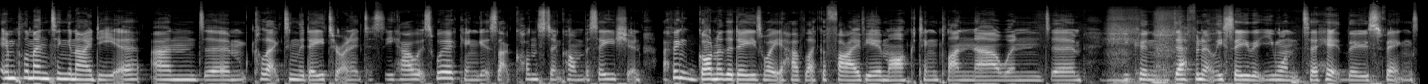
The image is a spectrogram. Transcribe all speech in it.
implementing an idea and um, collecting the data on it to see how it's working. It's that constant conversation. I think gone are the days where you have like a five year marketing plan now and um, you can definitely say that you want to hit those things.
